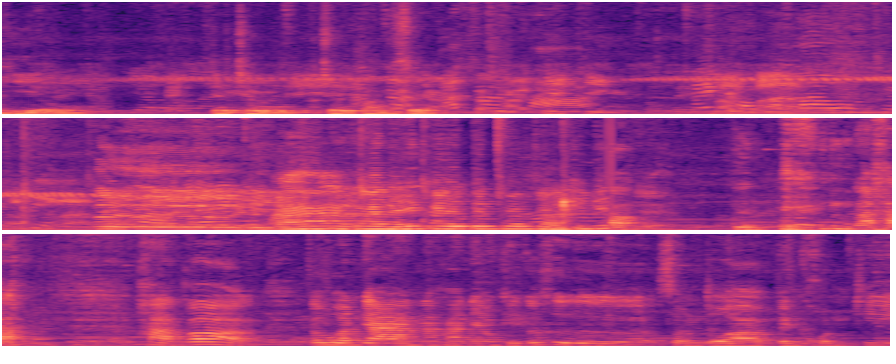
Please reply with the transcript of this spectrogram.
เพียวจะโชว์โชว์ความสวยสถานที่จริงสามารถพัฒนาเออเออเออดีอ่าอันไหนใครเป็นคนสอนที่นี่ตื่นเต้นนะคะ ค่ะก็กระบวนการนะคะ แนวคิดก็คือส่วนตัวเป็นคนที่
